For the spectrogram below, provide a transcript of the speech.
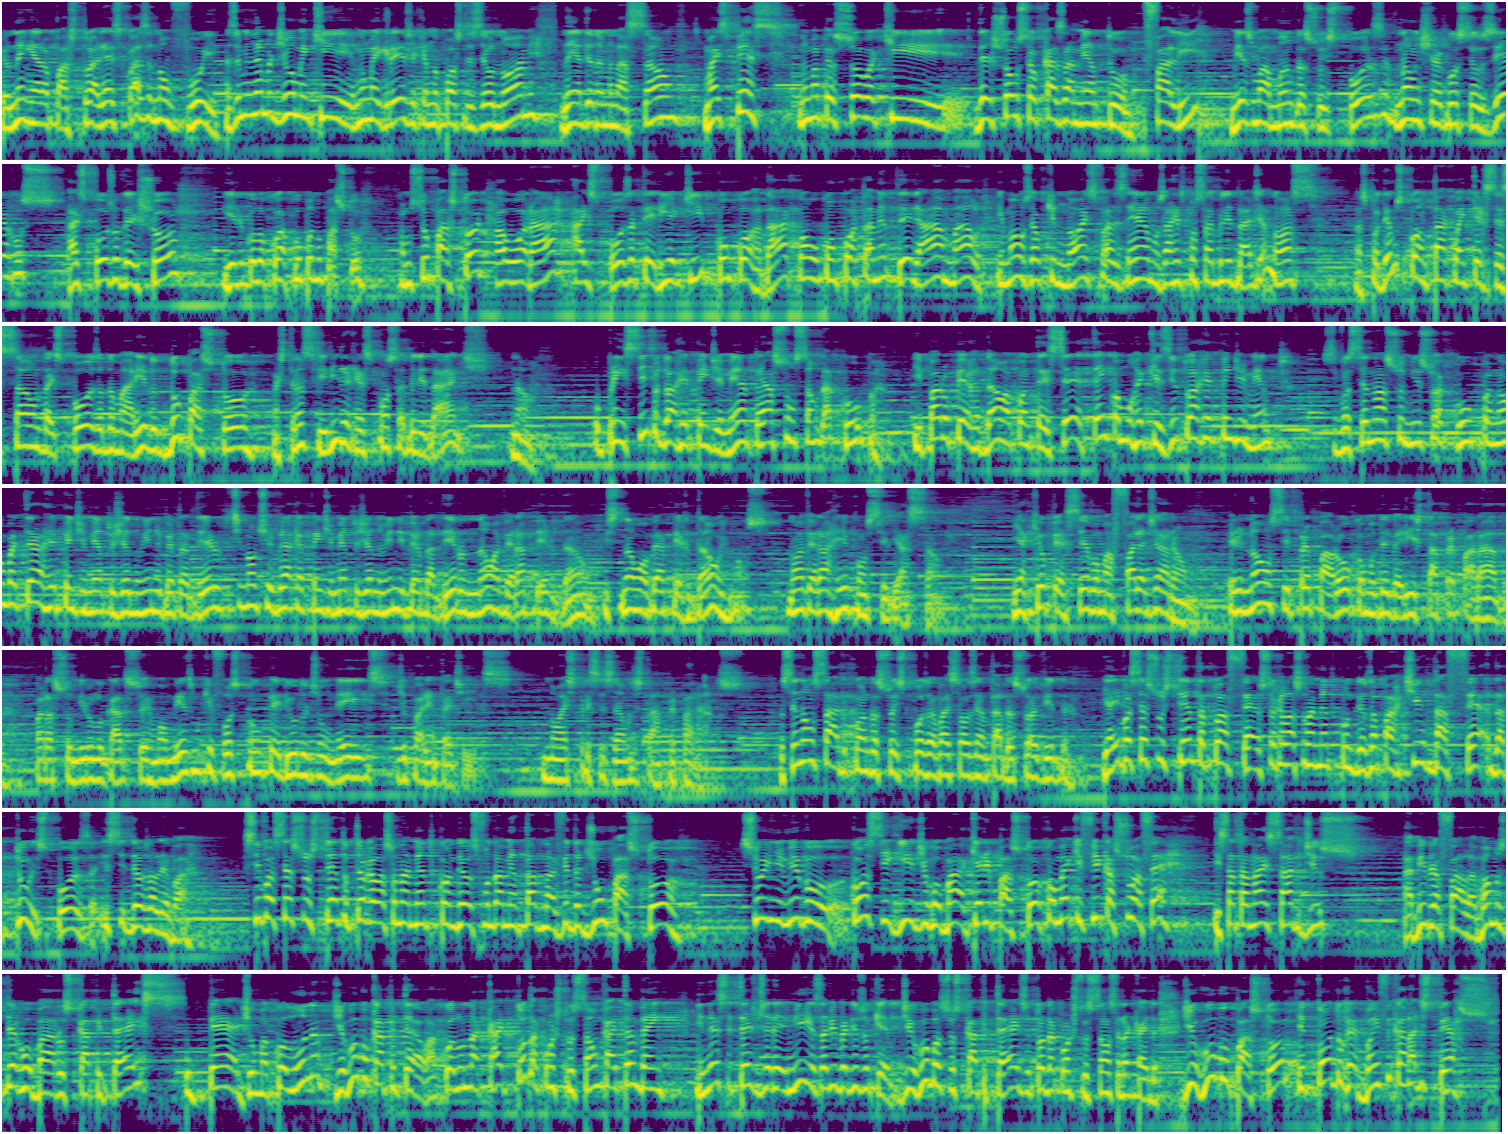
Eu nem era pastor, aliás, quase não fui. Mas eu me lembro de uma em que, numa igreja que eu não posso dizer o nome, nem a denominação, mas pense numa pessoa que deixou o seu casamento falir, mesmo amando a sua esposa, não enxergou seus erros, a esposa o deixou e ele colocou a culpa no pastor. Como se o pastor, ao orar, a esposa teria que concordar com o comportamento dele, a amá-lo. Irmãos, é o que nós fazemos, a responsabilidade é nossa. Nós podemos contar com a intercessão da esposa, do marido, do pastor, mas transferir a responsabilidade? Não. O princípio do arrependimento é a assunção da culpa. E para o perdão acontecer, tem como requisito o arrependimento. Se você não assumir sua culpa, não vai ter arrependimento genuíno e verdadeiro. Se não tiver arrependimento genuíno e verdadeiro, não haverá perdão. E se não houver perdão, irmãos, não haverá reconciliação. E aqui eu percebo uma falha de Arão. Ele não se preparou como deveria estar preparado para assumir o lugar do seu irmão, mesmo que fosse por um período de um mês, de 40 dias. Nós precisamos estar preparados. Você não sabe quando a sua esposa vai se ausentar da sua vida. E aí você sustenta a tua fé, o seu relacionamento com Deus a partir da fé da tua esposa. E se Deus a levar? Se você sustenta o teu relacionamento com Deus fundamentado na vida de um pastor, se o inimigo conseguir derrubar aquele pastor, como é que fica a sua fé? E Satanás sabe disso. A Bíblia fala: vamos derrubar os capitéis, o pé de uma coluna, derruba o capitel, a coluna cai, toda a construção cai também. E nesse texto de Jeremias, a Bíblia diz o quê? Derruba-se os capitéis e toda a construção será caída. Derruba o pastor e todo o rebanho ficará disperso.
